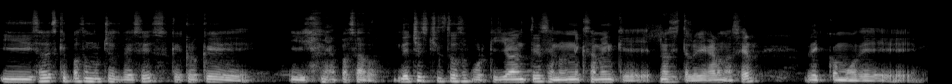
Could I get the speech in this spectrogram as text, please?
Y sabes qué pasa muchas veces, que creo que, y me ha pasado. De hecho es chistoso porque yo antes en un examen que, no sé si te lo llegaron a hacer, de como de,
